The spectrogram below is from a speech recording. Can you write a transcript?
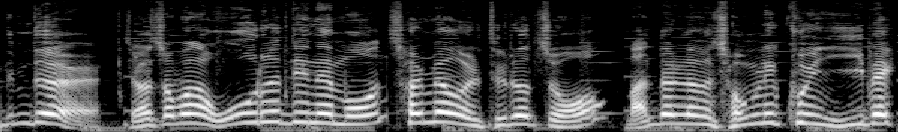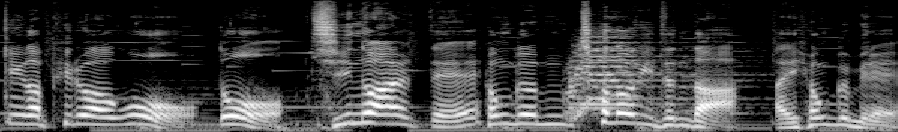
님들. 제가 저번에 오르디네몬 설명을 드렸죠? 만들려면 정리코인 200개가 필요하고 또 진화할 때 현금 1000억이 든다. 아니 현금이래.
